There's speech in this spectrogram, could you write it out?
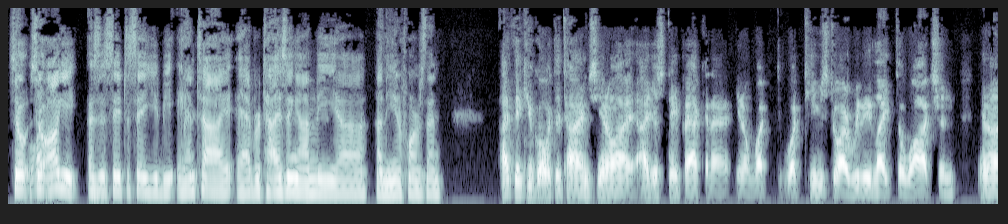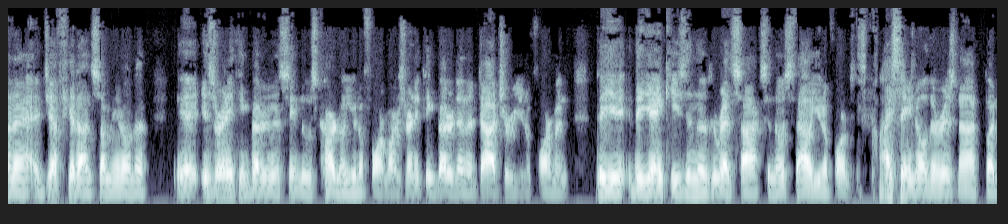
So, so What? Augie, is it safe to say you'd be anti-advertising on the uh, on the uniforms then? I think you go with the times. You know, I, I just stay back and I, you know, what what teams do I really like to watch? And and on uh, Jeff hit on some. You know, the is there anything better than a St. Louis Cardinal uniform, or is there anything better than a Dodger uniform and the the Yankees and the Red Sox and those style uniforms? I say no, there is not. But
